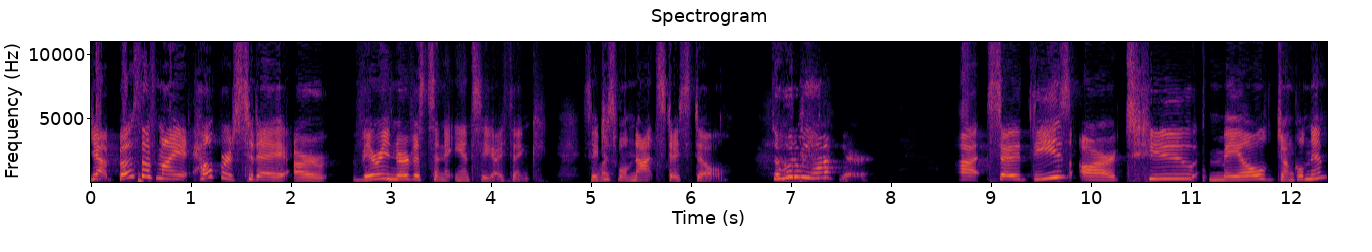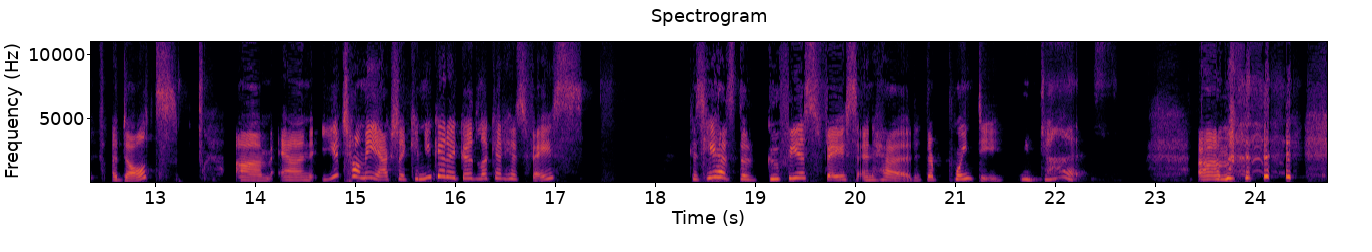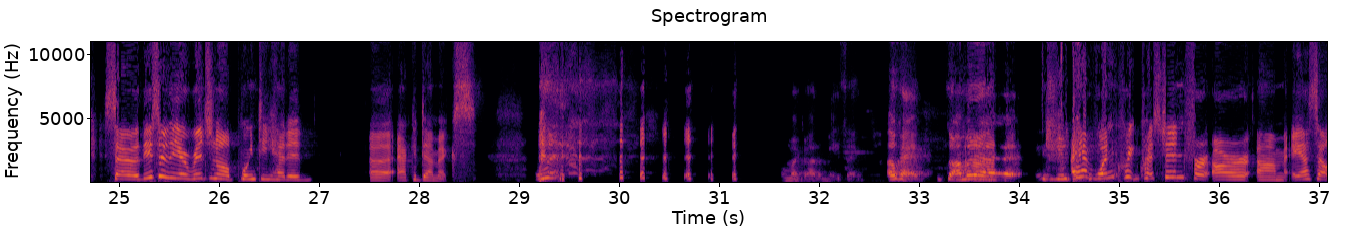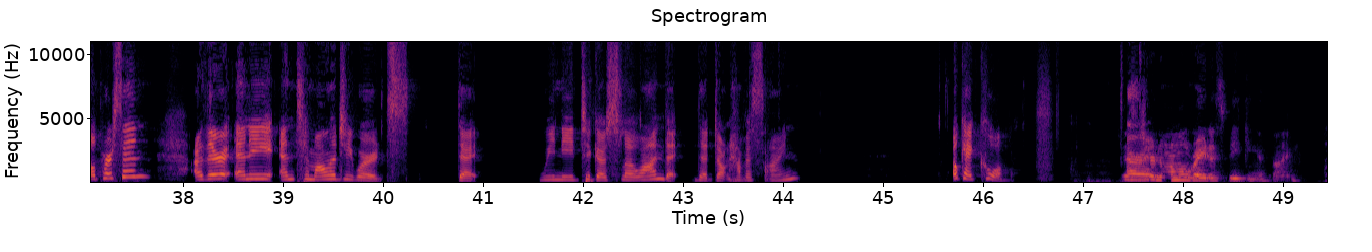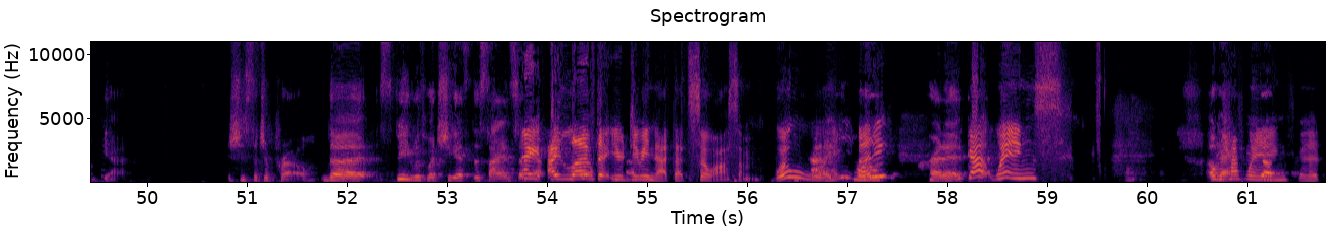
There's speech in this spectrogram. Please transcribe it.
Yeah, both of my helpers today are very nervous and antsy, I think. So they just will not stay still. So who do we have here? Uh, so these are two male jungle nymph adults. Um, and you tell me, actually, can you get a good look at his face? Because he has the goofiest face and head. They're pointy. He does. Um, so these are the original pointy-headed uh, academics. Oh my god, amazing. Okay, so I'm gonna Um. I have one quick question for our um, ASL person. Are there any entomology words that we need to go slow on that, that don't have a sign? Okay, cool. Just All your normal rate of speaking is fine. Yeah she's such a pro. The speed with which she gets the science I, I love that you're doing that. That's so awesome. Whoa, Yeah, hey, buddy, credit. you got wings. Okay. I have so- but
